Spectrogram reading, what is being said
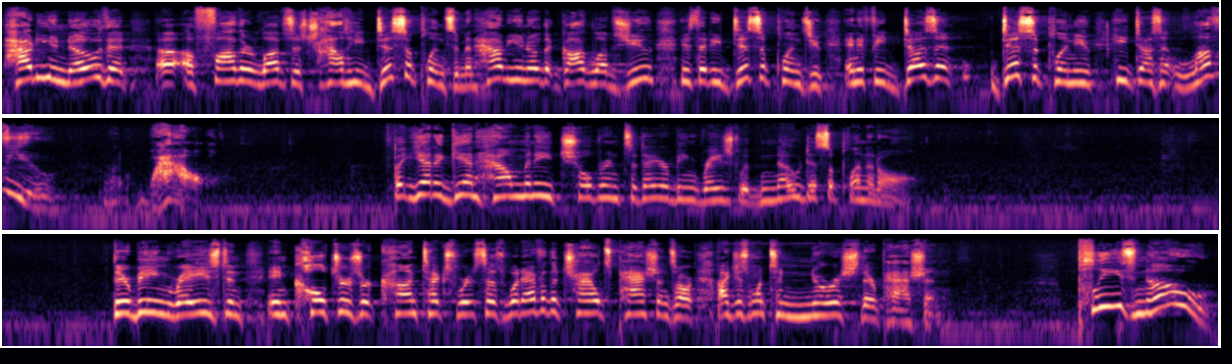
how do you know that uh, a father loves his child? He disciplines him. And how do you know that God loves you? Is that he disciplines you. And if he doesn't discipline you, he doesn't love you. Wow. But yet again, how many children today are being raised with no discipline at all? They're being raised in, in cultures or contexts where it says, whatever the child's passions are, I just want to nourish their passion. Please, no.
